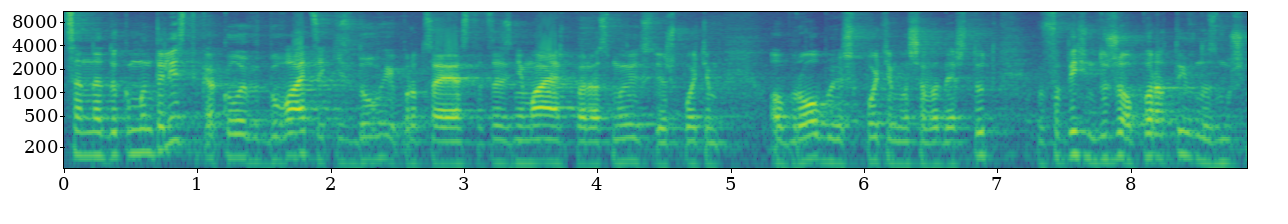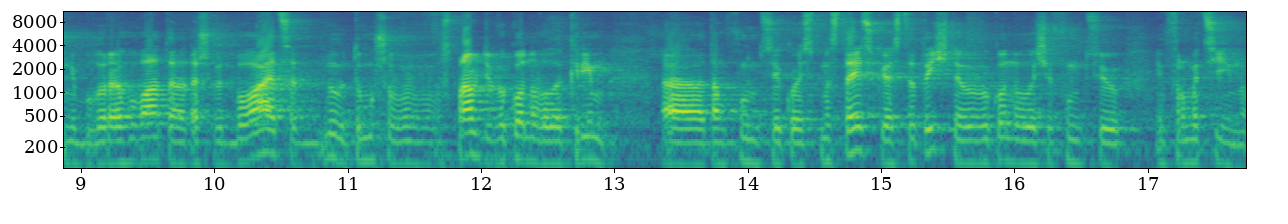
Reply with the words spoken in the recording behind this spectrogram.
це не документалістика, коли відбувається якийсь довгий процес, ти це знімаєш, переосмислюєш, потім оброблюєш, потім лише ведеш. Тут ви фактично дуже оперативно змушені були реагувати на те, що відбувається, ну, тому що ви справді виконували, крім е, там функції якоїсь мистецької, естетичної, ви виконували ще функцію інформаційну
